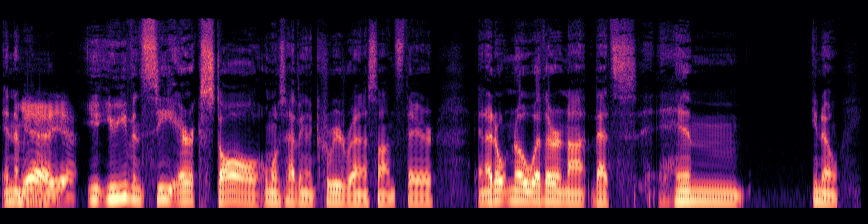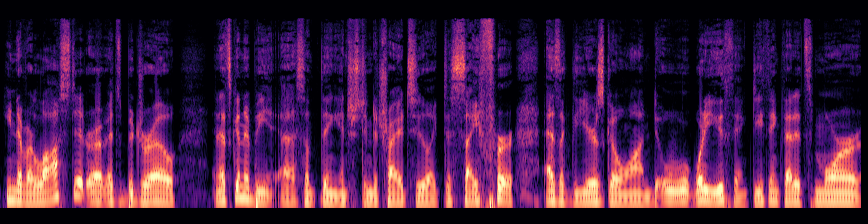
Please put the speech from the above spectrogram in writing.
And I mean, Yeah, yeah. You, you even see Eric Staal almost having a career renaissance there. and I don't know whether or not that's him. You know, he never lost it, or it's Boudreau, and that's going to be uh, something interesting to try to like decipher as like the years go on. Do, what do you think? Do you think that it's more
